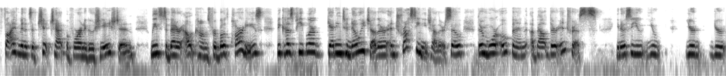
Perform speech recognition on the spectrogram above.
five minutes of chit chat before a negotiation leads to better outcomes for both parties because people are getting to know each other and trusting each other so they're more open about their interests you know so you you you're you're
